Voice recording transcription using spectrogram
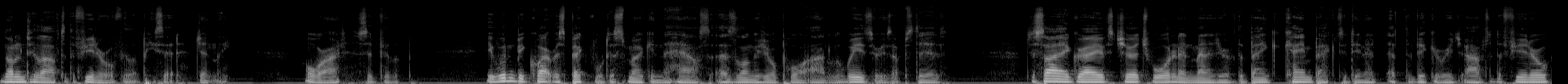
Not until after the funeral, Philip, he said, gently. All right, said Philip. It wouldn't be quite respectful to smoke in the house as long as your poor Aunt Louisa is upstairs. Josiah Graves, churchwarden and manager of the bank, came back to dinner at the vicarage after the funeral.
